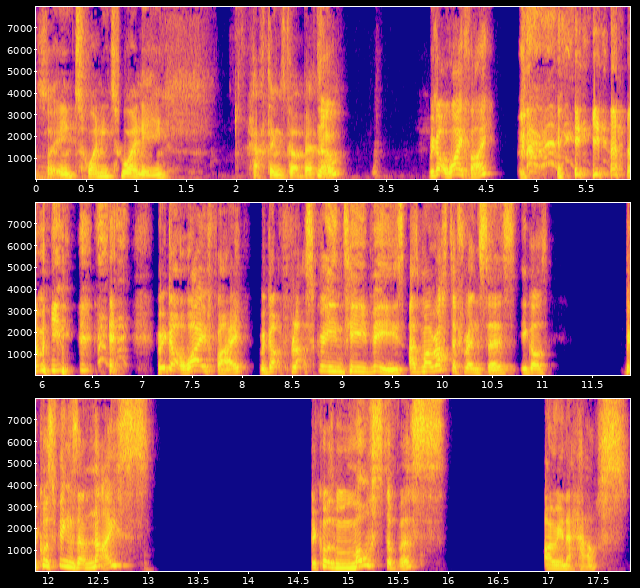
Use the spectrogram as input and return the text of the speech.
So in 2020, have things got better? No. We got Wi Fi. you know what I mean? we got Wi Fi, we got flat screen TVs. As my Rasta friend says, he goes, because things are nice, because most of us are in a house,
